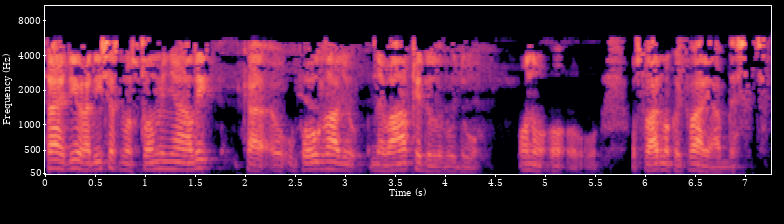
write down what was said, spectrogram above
taj dio hadisa smo spominjali ka, u poglavlju nevakidul vudu, ono o, o, o stvarima koji kvari abdest.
